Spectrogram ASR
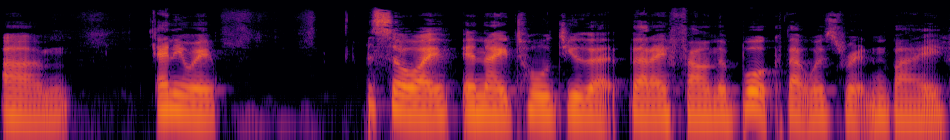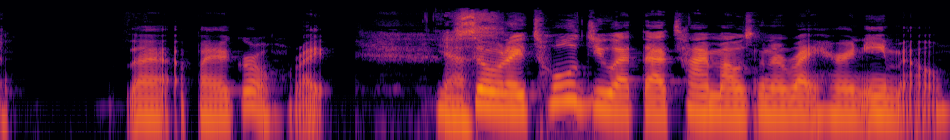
Um, anyway, so I and I told you that that I found a book that was written by uh, by a girl, right? Yes. So when I told you at that time I was going to write her an email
